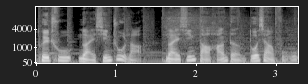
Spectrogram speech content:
推出暖心助老、暖心导航等多项服务。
